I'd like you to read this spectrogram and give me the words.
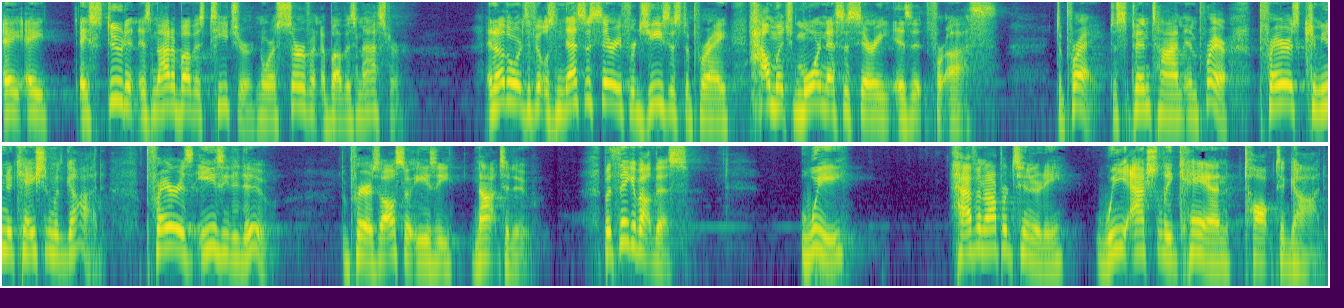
a, a, a student is not above his teacher, nor a servant above his master. In other words, if it was necessary for Jesus to pray, how much more necessary is it for us to pray, to spend time in prayer? Prayer is communication with God. Prayer is easy to do, but prayer is also easy not to do. But think about this. We have an opportunity, we actually can talk to God.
